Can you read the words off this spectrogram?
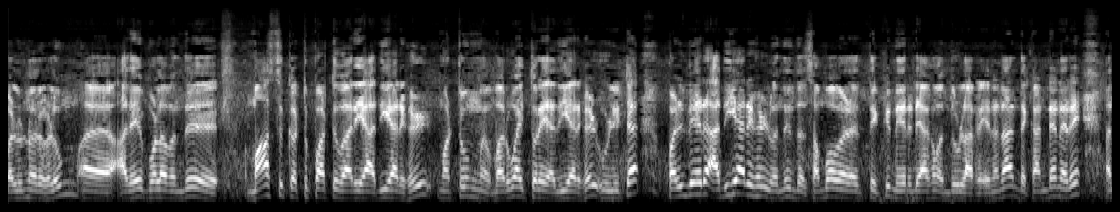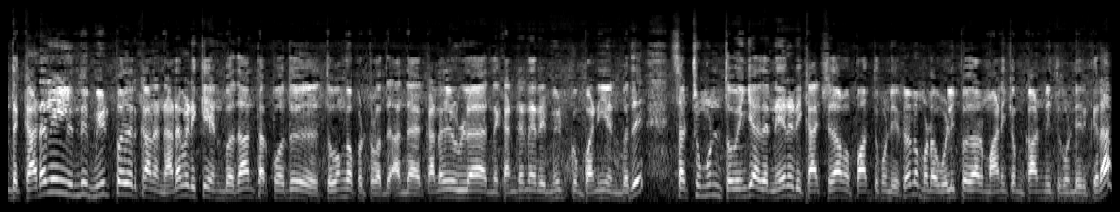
வல்லுநர்களும் அதே போல வந்து மாசு கட்டுப்பாட்டு வாரிய அதிகாரிகள் மற்றும் வருவாய்த்துறை அதிகாரிகள் உள்ளிட்ட பல்வேறு அதிகாரிகள் வந்து இந்த சம்பவ இடத்துக்கு நேரடியாக வந்துள்ளார்கள். ஏனென்றால் இந்த கண்டெய்னரை அந்த கடலில் இருந்து மீட்பதற்கான நடவடிக்கை என்பதுதான் தற்போது துவங்கப்பட்டுள்ளது. அந்த கடலில் உள்ள அந்த கண்டெய்னரை மீட்கும் பணி என்பது சற்று முன் துவங்கி அதை நேரடி காட்சி தான் நம்ம பார்த்துக் கொண்டிருக்கிறோம். நம்மளோட ஒளிப்பதார் மாணிக்கம் காண்பித்துக் கொண்டிருக்கிறார்.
